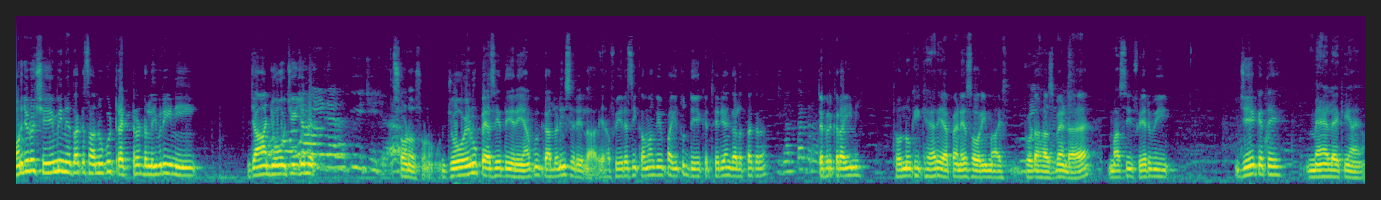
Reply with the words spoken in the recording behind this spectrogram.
ਹੁਣ ਜਦੋਂ 6 ਮਹੀਨੇ ਤੱਕ ਸਾਨੂੰ ਕੋਈ ਟਰੈਕਟਰ ਡਿਲੀਵਰੀ ਨਹੀਂ ਜਾਂ ਜੋ ਚੀਜ਼ ਨੇ ਉਹ ਕੀ ਚੀਜ਼ ਹੈ? ਸੁਣੋ ਸੁਣੋ। ਜੋ ਇਹਨੂੰ ਪੈਸੇ ਦੇ ਰਹੇ ਆ ਕੋਈ ਗੱਲ ਨਹੀਂ ਸਿਰੇ ਲਾ ਰਿਹਾ। ਫਿਰ ਅਸੀਂ ਕਵਾਂਗੇ ਭਾਈ ਤੂੰ ਦੇ ਕਿੱਥੇ ਰਿਆਂ ਗੱਲ ਤਾਂ ਕਰ। ਤੇ ਫਿਰ ਕਰਾਈ ਨਹੀਂ ਤੁਹਾਨੂੰ ਕੀ ਕਹਿ ਰਿਹਾ ਭੈਣੇ? ਸੌਰੀ ਮਾ ਤੁਹਾਡਾ ਹਸਬੈਂਡ ਹੈ ਮਾਸੀ ਫਿਰ ਵੀ ਜੇ ਕਿਤੇ ਮੈਂ ਲੈ ਕੇ ਆਇਆ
